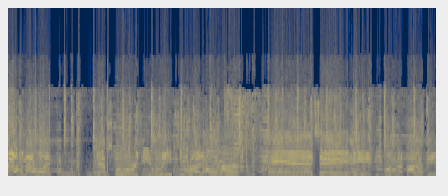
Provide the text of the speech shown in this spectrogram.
real no matter what. Jeff scores easily. Two-run homer. And save. It was closer than I thought it would be.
